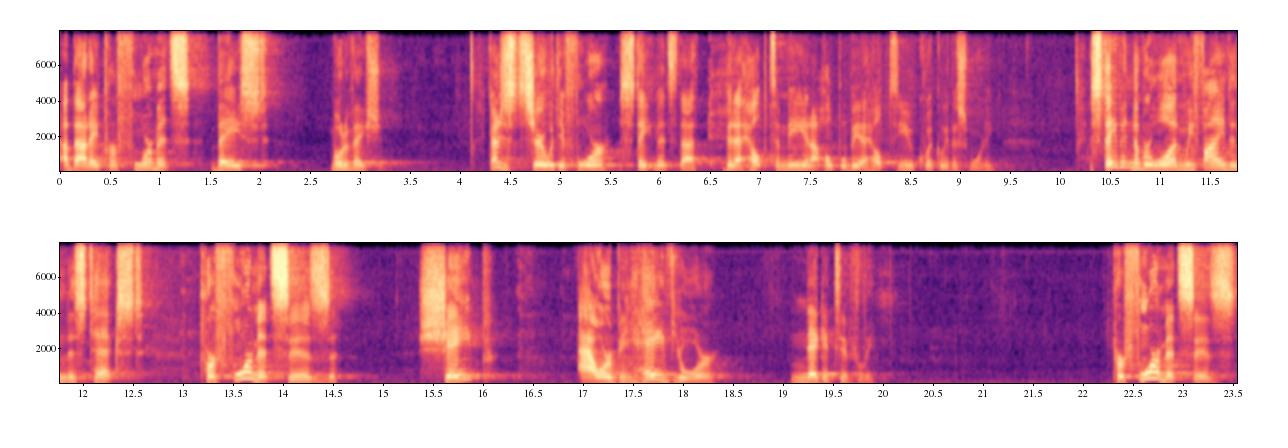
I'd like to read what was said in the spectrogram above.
about a performance based motivation? Can I just share with you four statements that have been a help to me and I hope will be a help to you quickly this morning? Statement number one we find in this text performances shape our behavior negatively. Performances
